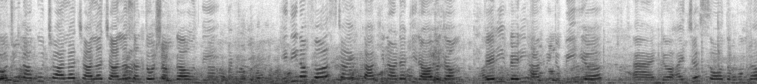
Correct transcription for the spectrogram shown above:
రోజు నాకు చాలా చాలా చాలా సంతోషంగా ఉంది. ఇది నా ఫస్ట్ టైం కాకినాడకి రావటం. Very very happy to be here and I just saw the Bugga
